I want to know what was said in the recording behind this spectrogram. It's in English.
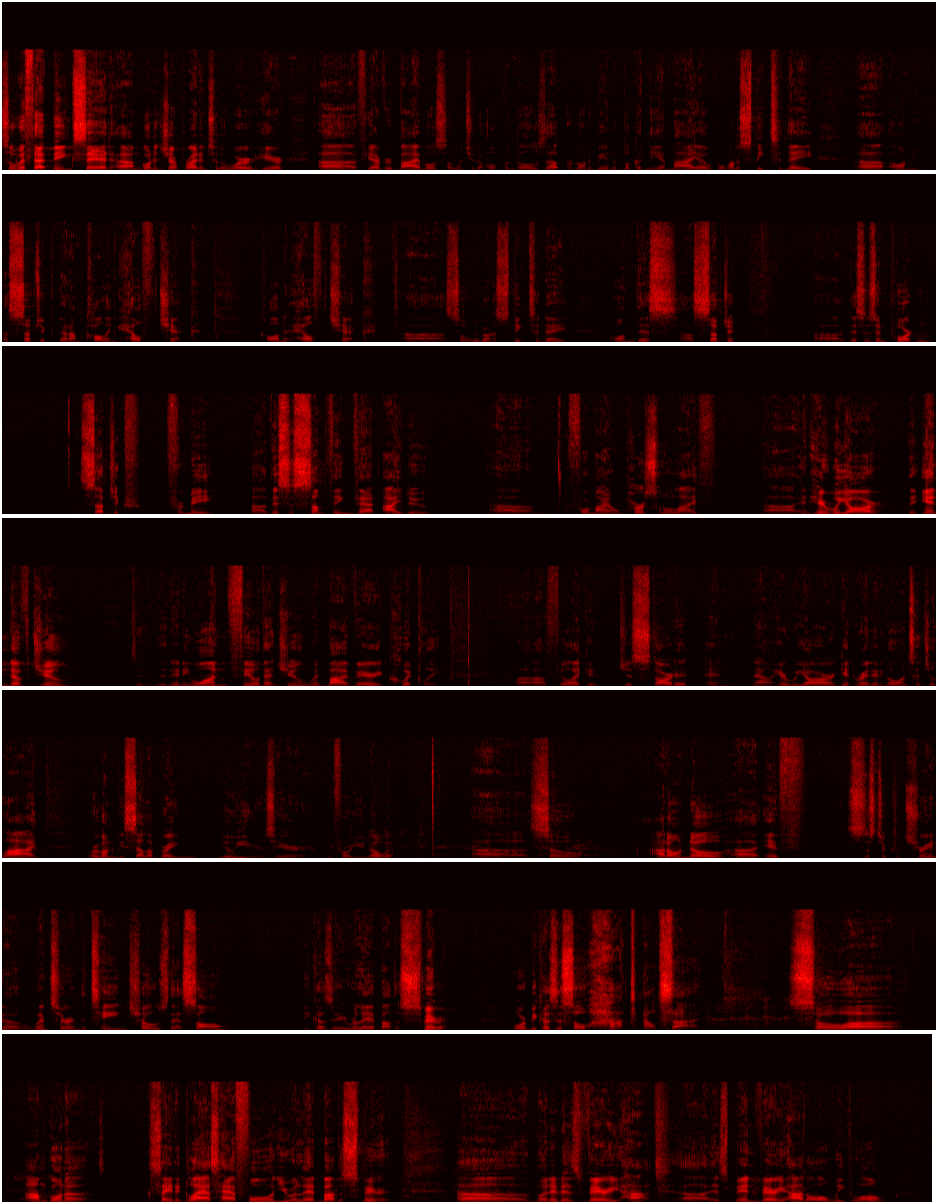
So, with that being said, uh, I'm going to jump right into the word here. Uh, if you have your Bibles, I want you to open those up. We're going to be in the book of Nehemiah. We're going to speak today uh, on a subject that I'm calling health check. I'm calling it health check. Uh, so, we're going to speak today on this uh, subject. Uh, this is important subject for me. this is something that I do um, for my own personal life. and here we are, the end of June. Did anyone feel that June went by very quickly? Uh, I feel like it just started, and now here we are getting ready to go into July. We're going to be celebrating New Year's here before you know it. Uh, so I don't know uh, if Sister Katrina Winter and the team chose that song because they were led by the Spirit or because it's so hot outside. So uh, I'm going to say the glass half full and you were led by the Spirit. Uh, but it is very hot. Uh, it's been very hot all week long.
